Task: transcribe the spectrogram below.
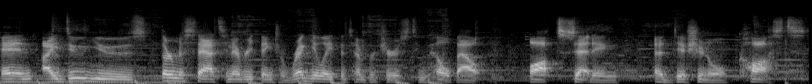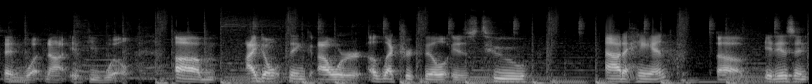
And I do use thermostats and everything to regulate the temperatures to help out offsetting additional costs and whatnot, if you will. Um, I don't think our electric bill is too out of hand. Uh, it isn't,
